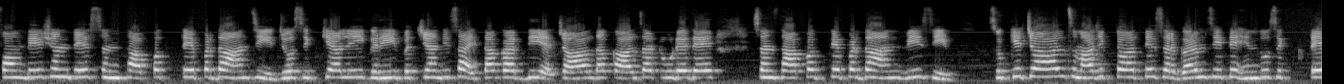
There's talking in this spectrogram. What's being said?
ਫਾਊਂਡੇਸ਼ਨ ਦੇ ਸੰਸਥਾਪਕ ਤੇ ਪ੍ਰਧਾਨ ਸੀ, ਜੋ ਸਿੱਖਿਆ ਲਈ ਗਰੀਬ ਬੱਚਿਆਂ ਦੀ ਸਹਾਇਤਾ ਕਰਦੀ ਹੈ। ਚਾਲ ਦਾ ਖਾਲਸਾ ਟੂਡੇ ਦੇ ਸੰਸਥਾਪਕ ਤੇ ਪ੍ਰਧਾਨ ਵੀ ਸੀ। ਸੁੱਕੀ ਚਾਹਲ ਸਮਾਜਿਕ ਤੌਰ ਤੇ ਸਰਗਰਮ ਸੀ ਤੇ ਹਿੰਦੂ ਸਿੱਖ ਤੇ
